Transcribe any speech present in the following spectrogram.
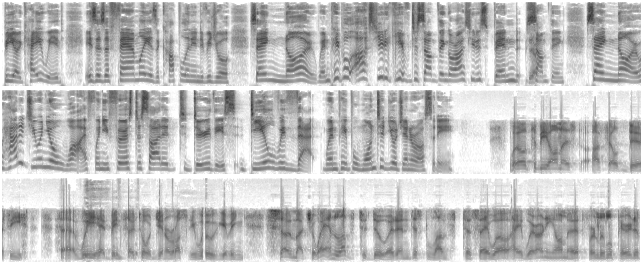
be okay with is as a family, as a couple, an individual, saying no. When people ask you to give to something or ask you to spend Yeah. something, saying no. How did you and your wife, when you first decided to do this, deal with that when people wanted your generosity? Well, to be honest, I felt dirty. Uh, we had been so taught generosity, we were giving so much away and loved to do it and just loved to say, well, hey, we're only on earth for a little period of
